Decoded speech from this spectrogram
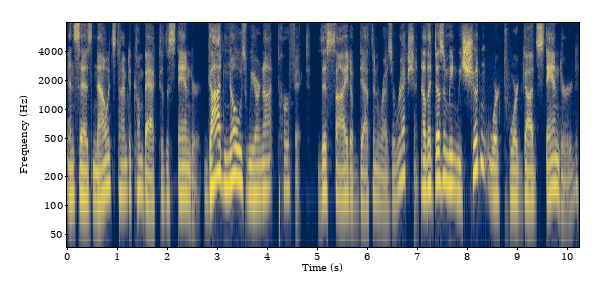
and says, now it's time to come back to the standard. God knows we are not perfect this side of death and resurrection. Now, that doesn't mean we shouldn't work toward God's standard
